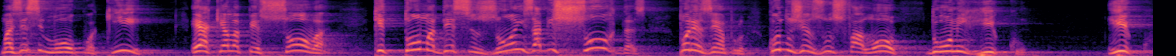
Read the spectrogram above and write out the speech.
Mas esse louco aqui é aquela pessoa que toma decisões absurdas. Por exemplo, quando Jesus falou do homem rico, rico,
